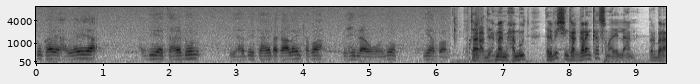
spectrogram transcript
suukaaya haleeya haddii ay tahay dhul iyo hadday tahay dhaqaaleyntaba wixii la awoodo diyaar baan. Mukhtaar cabdiraxmaan maxamuud telefishinka qaranka somalilan berbera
